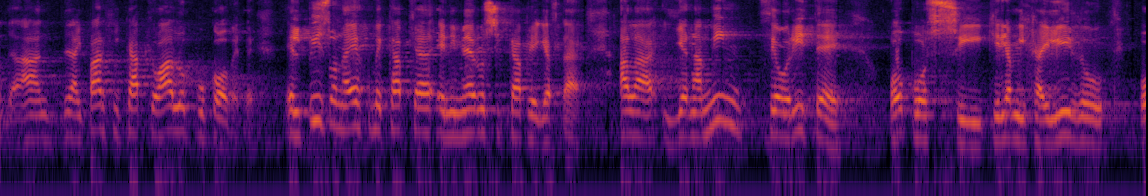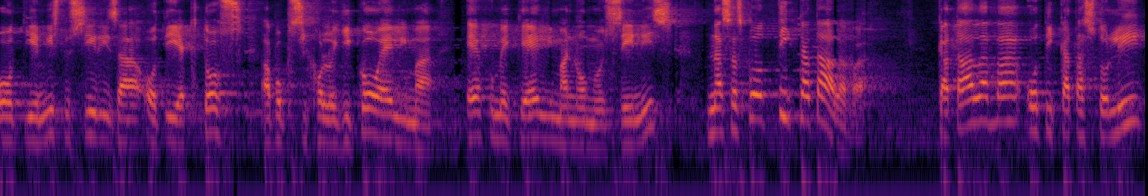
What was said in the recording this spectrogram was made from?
να υπάρχει κάποιο άλλο που κόβεται. Ελπίζω να έχουμε κάποια ενημέρωση κάποια για αυτά. Αλλά για να μην θεωρείτε όπως η κυρία Μιχαηλίδου ότι εμείς του ΣΥΡΙΖΑ ότι εκτός από ψυχολογικό έλλειμμα έχουμε και έλλειμμα νομοσύνης, να σας πω τι κατάλαβα. Κατάλαβα ότι η καταστολή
